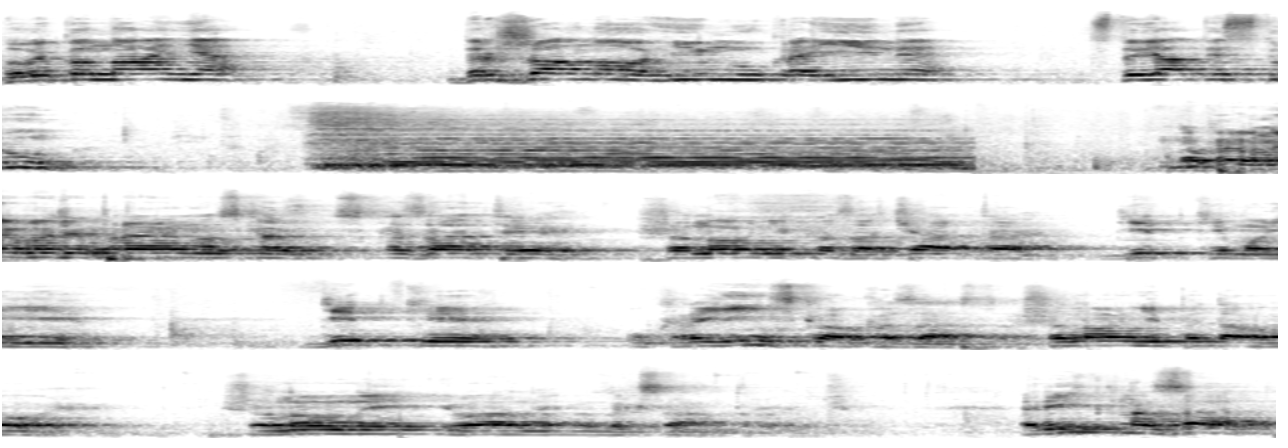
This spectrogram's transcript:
до виконання державного гімну України стояти струнко. Напевне, буде правильно сказати, шановні козачата, дітки мої, дітки українського козацтва, шановні педагоги, шановний Іване Олександрович. Рік назад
